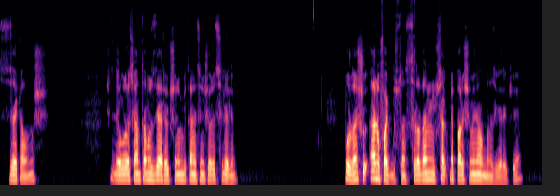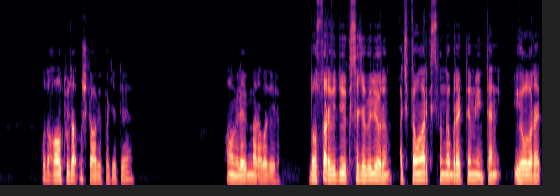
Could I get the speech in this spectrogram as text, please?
Size kalmış. Şimdi burada çantamız yer yok. Şunun bir tanesini şöyle silelim. Buradan şu en ufak bustan sıradan yükseltme parşömeni almanız gerekiyor. O da 660 KB paketi. Amile merhaba diyelim. Dostlar videoyu kısaca bölüyorum. Açıklamalar kısmında bıraktığım linkten üye olarak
